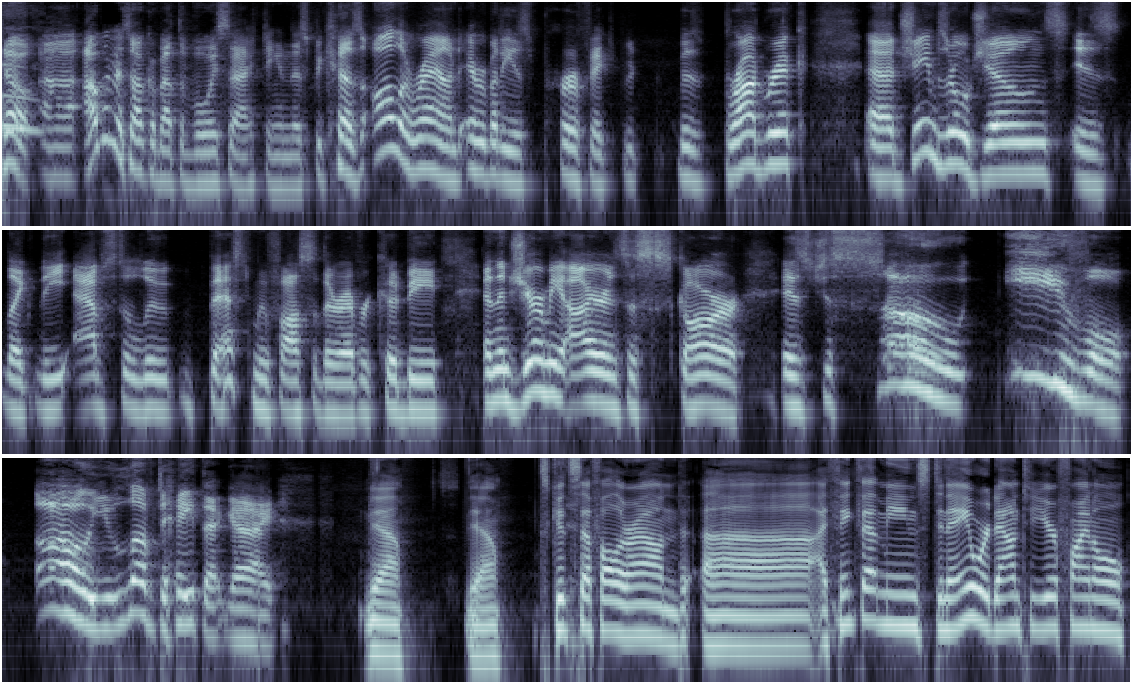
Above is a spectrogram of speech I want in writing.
no, uh, I want to talk about the voice acting in this because all around everybody is perfect. With Broderick, uh, James Earl Jones is like the absolute best Mufasa there ever could be, and then Jeremy Irons' Scar is just so evil. Oh, you love to hate that guy. yeah, yeah, it's good stuff all around. Uh, I think that means Danae, we're down to your final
